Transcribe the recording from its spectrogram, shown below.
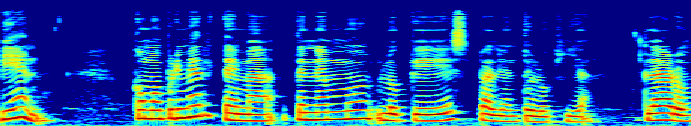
Bien, como primer tema tenemos lo que es paleontología. Claro,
